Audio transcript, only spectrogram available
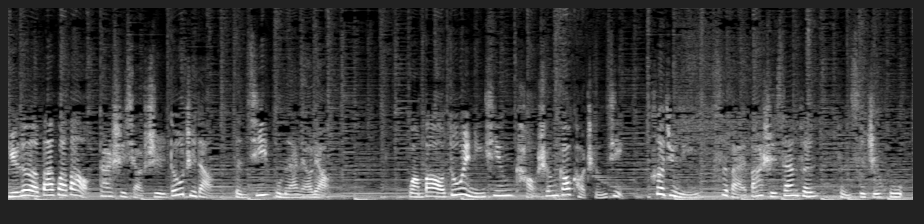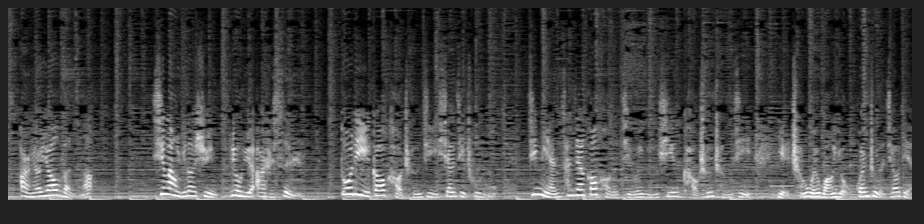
娱乐八卦报，大事小事都知道。本期我们来聊聊网曝多位明星考生高考成绩，贺峻霖四百八十三分，粉丝直呼二幺幺稳了。新浪娱乐讯，六月二十四日，多地高考成绩相继出炉，今年参加高考的几位明星考生成绩也成为网友关注的焦点。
